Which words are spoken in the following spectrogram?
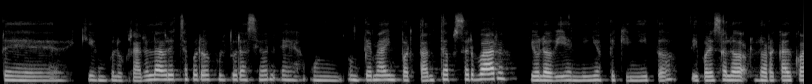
de, que involucraron la brecha por oculturación, es un, tema importante observar. Yo lo vi en niños pequeñitos y por eso lo, lo recalco.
